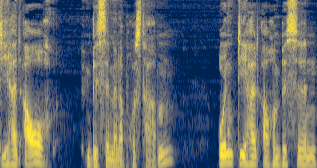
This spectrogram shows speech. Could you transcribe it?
die halt auch ein bisschen Männerbrust haben und die halt auch ein bisschen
